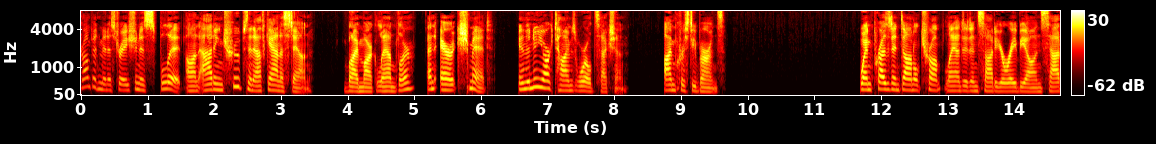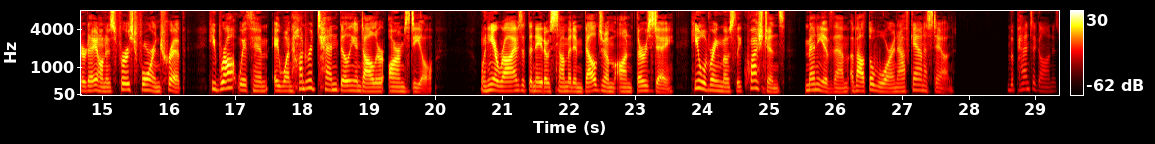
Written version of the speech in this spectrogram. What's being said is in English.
Trump administration is split on adding troops in Afghanistan by Mark Landler and Eric Schmitt in the New York Times World section. I'm Kristi Burns. When President Donald Trump landed in Saudi Arabia on Saturday on his first foreign trip, he brought with him a $110 billion arms deal. When he arrives at the NATO summit in Belgium on Thursday, he will bring mostly questions, many of them about the war in Afghanistan. The Pentagon is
